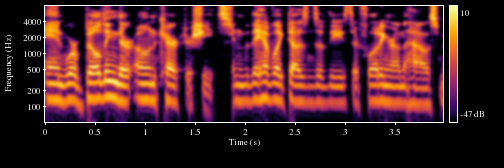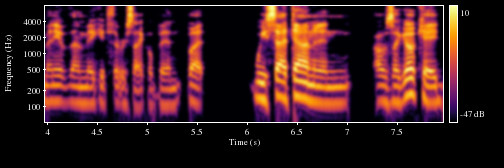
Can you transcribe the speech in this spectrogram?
and were building their own character sheets. And they have like dozens of these. They're floating around the house. Many of them make it to the recycle bin. But we sat down and I was like, okay,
